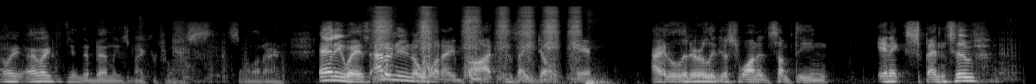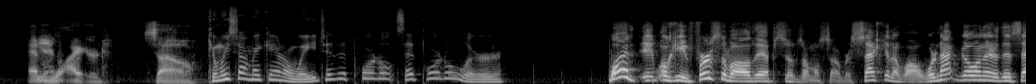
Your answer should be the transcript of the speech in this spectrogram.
I like, I like to think that Bentley's microphone is solid iron. Anyways, I don't even know what I bought because I don't care. I literally just wanted something inexpensive and Yeah. wired. So Can we start making our way to the portal, said portal, or what? It- okay, first of all, the episode's almost over. Second of all, we're not going there this mm,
